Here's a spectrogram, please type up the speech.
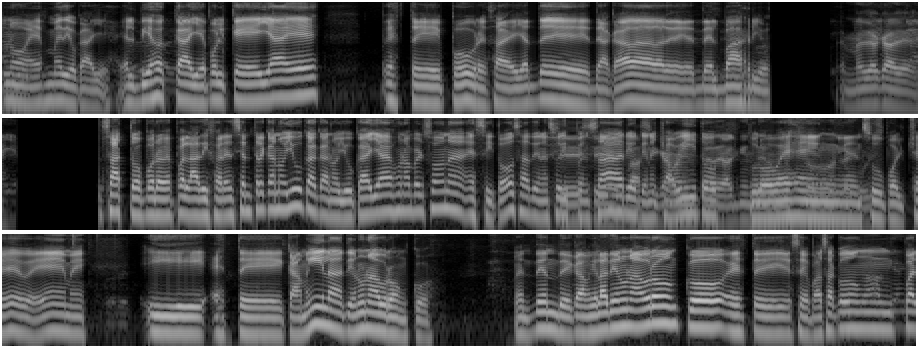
no es medio calle. El viejo es calle porque ella es este pobre, o sea, ella es de, de acá de- del barrio. En medio calle. Exacto, pero pues, la diferencia entre Canoyuca, Canoyuca ya es una persona exitosa, tiene su Sí, sí, dispensario, tiene chavito, tú lo ves en, en su. Porsche, BM. Y este Camila tiene una Bronco. ¿Me entiendes? Camila tiene una Bronco, este se pasa con un par-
